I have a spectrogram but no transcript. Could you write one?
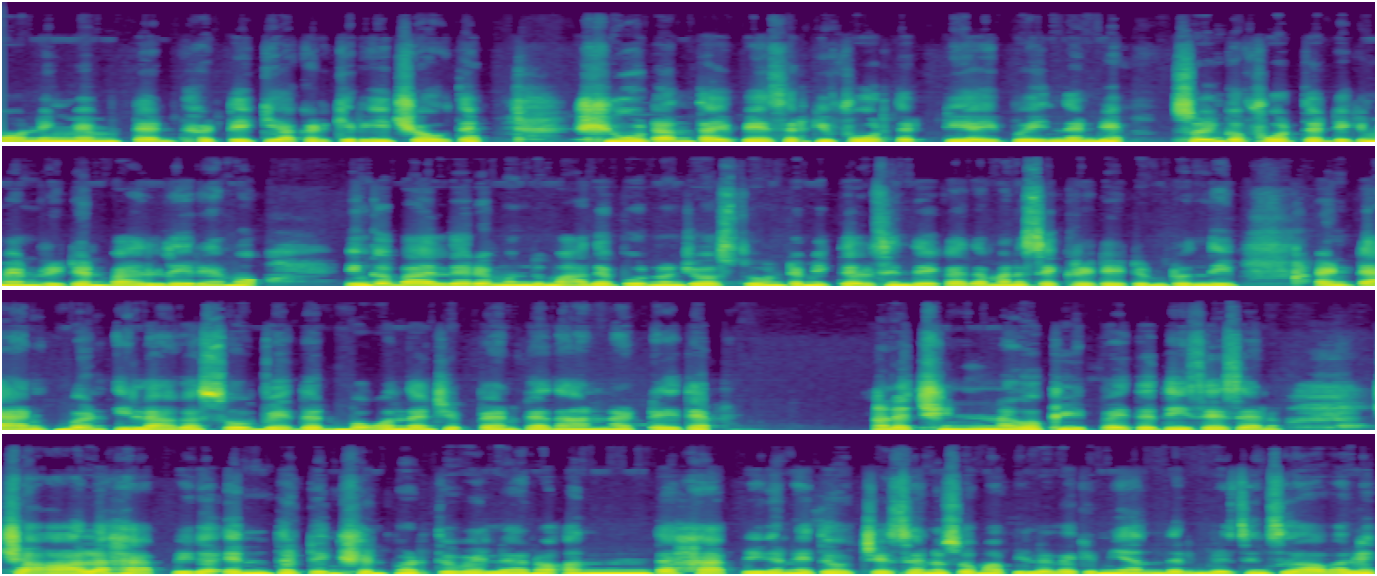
మార్నింగ్ మేము టెన్ థర్టీకి అక్కడికి రీచ్ అవుతే షూట్ అంతా అయిపోయేసరికి ఫోర్ థర్టీ అయిపోయిందండి. సో ఇంకా ఫోర్ థర్టీకి మేము రిటర్న్ బయలుదేరాము. ఇంకా బయలుదేరే ముందు మాదేపూర్ నుంచి వస్తూ ఉంటే మీకు తెలిసిందే కదా మన సెక్రటేట్ ఉంటుంది. అండ్ ట్యాంక్ బండ్ ఇలాగా. సో వెదర్ బాగుందని చెప్పాను కదా అన్నట్టయితే అలా చిన్నగా క్లిప్ అయితే తీసేశాను. చాలా హ్యాపీగా ఎంత టెన్షన్ పడుతూ వెళ్ళానో అంత హ్యాపీగానైతే వచ్చేసాను. సో మా పిల్లలకి మీ అందరి బ్లెస్సింగ్స్ కావాలి.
